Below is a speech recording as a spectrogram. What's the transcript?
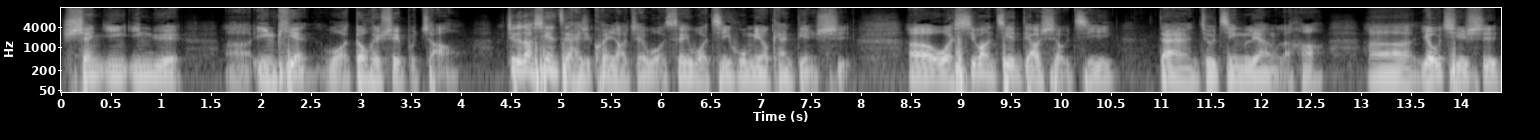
声音、音乐，呃，影片，我都会睡不着。这个到现在还是困扰着我，所以我几乎没有看电视。呃，我希望戒掉手机，但就尽量了哈。呃，尤其是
